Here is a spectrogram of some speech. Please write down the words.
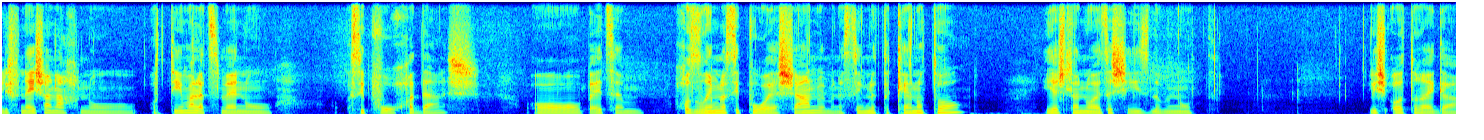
ולפני שאנחנו עוטים על עצמנו סיפור חדש, או בעצם חוזרים לסיפור הישן ומנסים לתקן אותו, יש לנו איזושהי הזדמנות לשהות רגע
